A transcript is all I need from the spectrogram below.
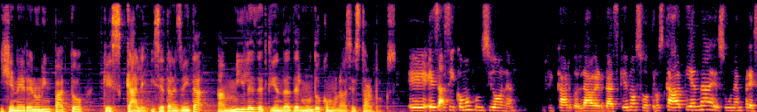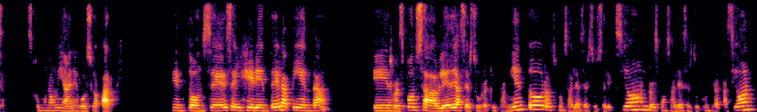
y generen un impacto que escale y se transmita a miles de tiendas del mundo como lo hace Starbucks. Eh, es así como funciona. Ricardo, la verdad es que nosotros, cada tienda es una empresa, es como una unidad de negocio aparte. Entonces, el gerente de la tienda es responsable de hacer su reclutamiento, responsable de hacer su selección, responsable de hacer su contratación,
